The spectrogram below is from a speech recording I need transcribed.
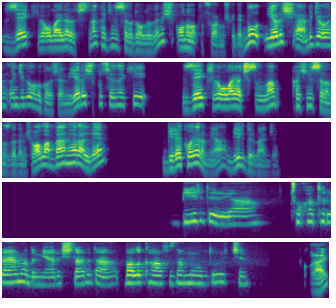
zevk ve olaylar açısından kaçıncı sırada olur demiş. Onu sormuş bir de. Bu yarış yani bir ön- önce bir onu konuşalım. Yarış bu seneki zevk ve olay açısından kaçıncı sıranızda demiş. Valla ben herhalde bire koyarım ya. Birdir bence. Birdir ya. Çok hatırlayamadım yarışları da. Balık hafızam olduğu için. Koray.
